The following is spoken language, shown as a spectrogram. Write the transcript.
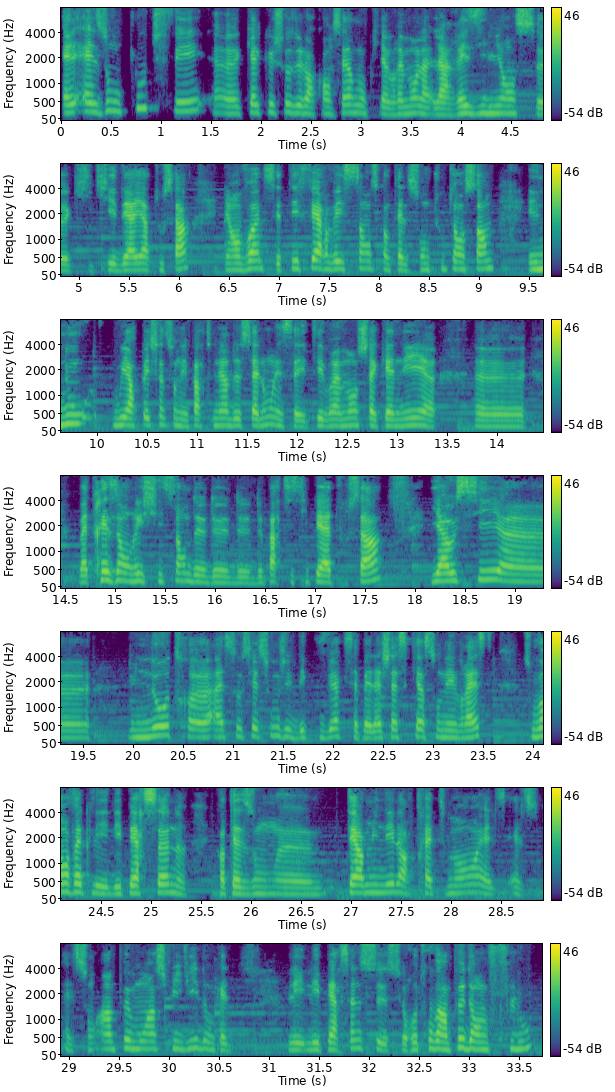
Elles, ont toutes fait euh, quelque chose de leur cancer. Donc, il y a vraiment la, résilience qui, qui, est derrière tout ça. Et on voit cette effervescence quand elles sont toutes ensemble. Et nous, We Are Patients, on est partenaires de salon et ça a été vraiment chaque année bah, très enrichissant de, de, de, de, participer à tout ça. Il y a aussi une autre euh, association que j'ai découvert qui s'appelle HSK Son Everest. Souvent, en fait, les, personnes, quand elles ont euh, terminé leur traitement, elles, elles, elles, sont un peu moins suivies. Donc, les, les, personnes se, se, retrouvent un peu dans le flou.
